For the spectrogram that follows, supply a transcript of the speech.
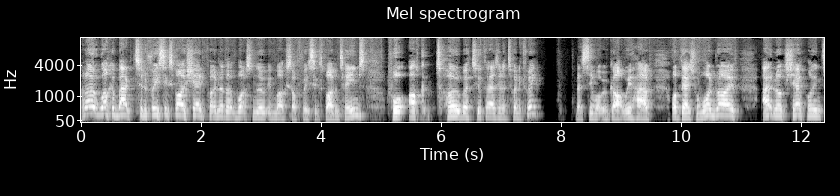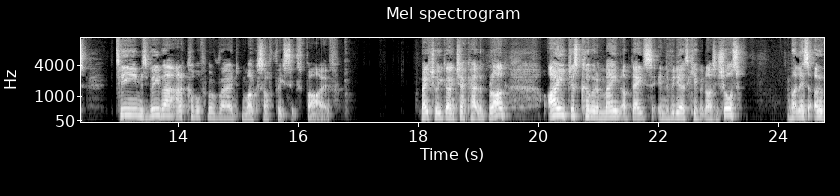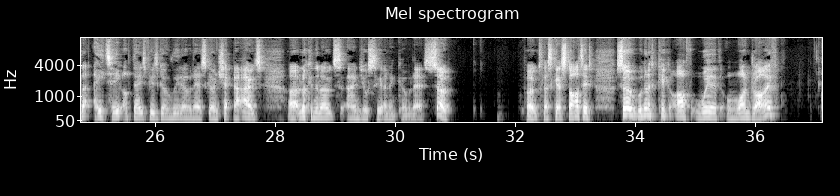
Hello, welcome back to the 365 Shed for another What's New in Microsoft 365 and Teams for October 2023. Let's see what we've got. We have updates from OneDrive, Outlook, SharePoint, Teams, Viva, and a couple from around Microsoft 365. Make sure you go and check out the blog. I just covered the main updates in the video to keep it nice and short. But there's over 80 updates for you to go read over there. So go and check that out. Uh, look in the notes and you'll see a link over there. So, folks, let's get started. So, we're going to kick off with OneDrive.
